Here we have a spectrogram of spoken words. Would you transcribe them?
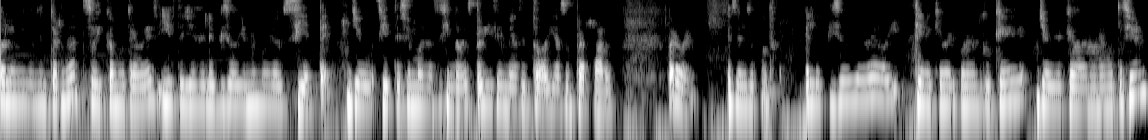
Hola amigos de internet, soy Cam otra vez y este ya es el episodio número 7. Llevo 7 semanas haciendo esto y se me hace todavía súper raro. Pero bueno, ese no es el punto. El episodio de hoy tiene que ver con algo que ya había quedado en una votación.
